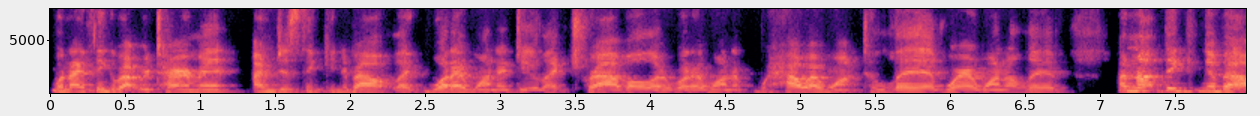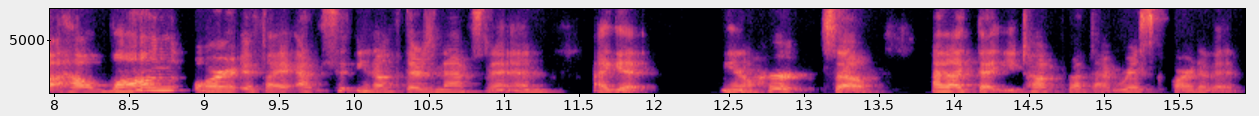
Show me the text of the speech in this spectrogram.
when I think about retirement, I'm just thinking about like what I want to do, like travel or what I want to, how I want to live, where I want to live. I'm not thinking about how long or if I accident, you know, if there's an accident and I get, you know, hurt. So I like that you talked about that risk part of it.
